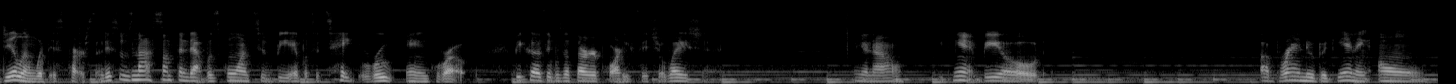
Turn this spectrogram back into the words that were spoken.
dealing with this person. This was not something that was going to be able to take root and grow because it was a third party situation. You know, you can't build a brand new beginning on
